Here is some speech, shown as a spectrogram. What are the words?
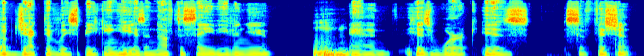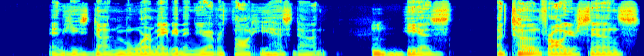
objectively speaking, he is enough to save even you. Mm-hmm. And his work is sufficient. And he's done more maybe than you ever thought he has done. Mm-hmm. He has atoned for all your sins.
